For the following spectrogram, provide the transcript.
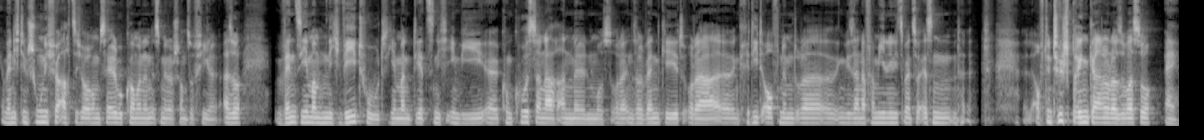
wenn ich den Schuh nicht für 80 Euro im Sale bekomme, dann ist mir das schon zu viel. Also wenn es jemandem nicht wehtut, jemand jetzt nicht irgendwie äh, Konkurs danach anmelden muss oder insolvent geht oder äh, einen Kredit aufnimmt oder irgendwie seiner Familie nichts mehr zu essen auf den Tisch bringen kann oder sowas so, ey,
